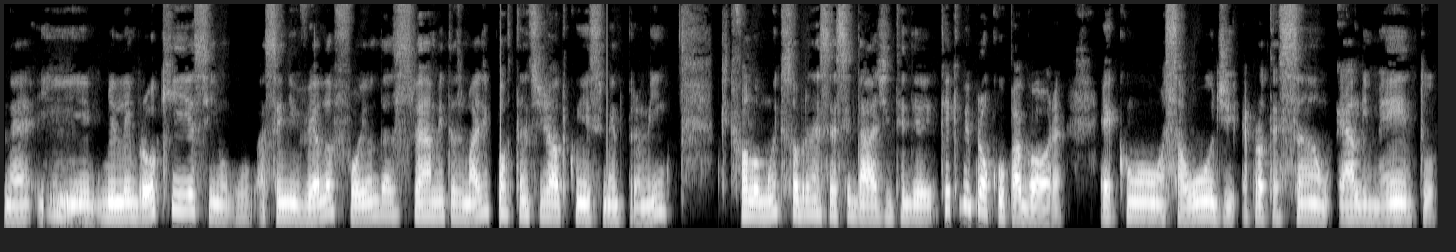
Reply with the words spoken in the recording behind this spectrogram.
né? E uhum. me lembrou que assim a CNV foi uma das ferramentas mais importantes de autoconhecimento para mim, porque tu falou muito sobre a necessidade, entender o que, que me preocupa agora é com a saúde, é proteção, é alimento,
